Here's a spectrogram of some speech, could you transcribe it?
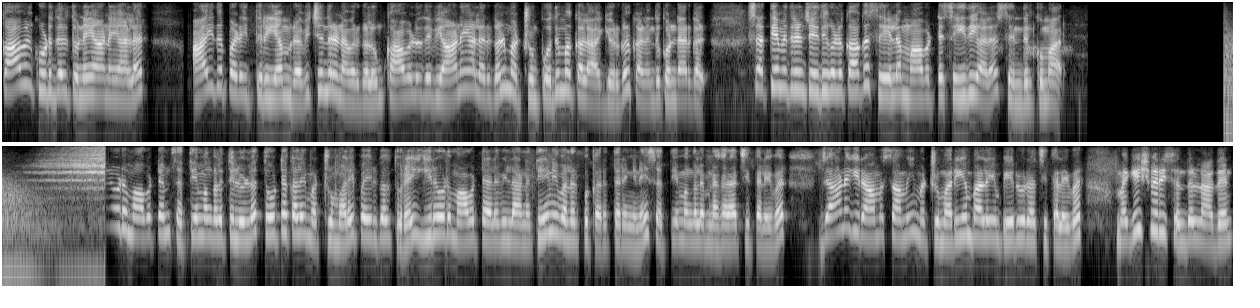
காவல் கூடுதல் துணை ஆணையாளர் ஆயுதப்படை திரு எம் ரவிச்சந்திரன் அவர்களும் காவலுதவி ஆணையாளர்கள் மற்றும் பொதுமக்கள் ஆகியோர்கள் கலந்து கொண்டார்கள். சத்தியமித்திரன் செய்திகளுக்காக சேலம் மாவட்ட செய்தியாளர் செந்தில்குமார். ஈரோடு மாவட்டம் சத்தியமங்கலத்தில் உள்ள தோட்டக்கலை மற்றும் மலைப்பயிர்கள் துறை ஈரோடு மாவட்ட அளவிலான தேனி வளர்ப்பு கருத்தரங்கினை சத்தியமங்கலம் நகராட்சி தலைவர் ஜானகி ராமசாமி மற்றும் அரியம்பாளையம் பேரூராட்சி தலைவர் மகேஸ்வரி செந்தில்நாதன்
